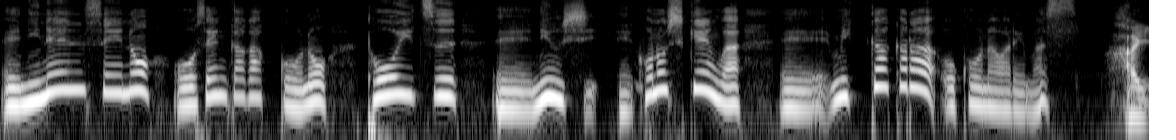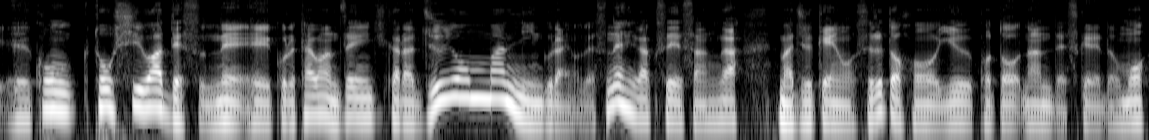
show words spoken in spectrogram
えー、2年生の専科学校の統一、え、入試、え、この試験は、え、3日から行われます。はい、えー、今年はですね、えー、これ台湾全域から14万人ぐらいのですね学生さんが、まあ、受験をするということなんですけれども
